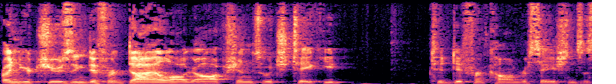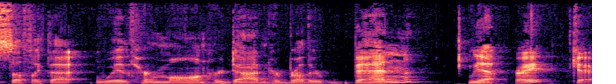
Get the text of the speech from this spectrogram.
and you're choosing different dialogue options, which take you to different conversations and stuff like that with her mom, her dad, and her brother Ben. Yeah. Right? Okay.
